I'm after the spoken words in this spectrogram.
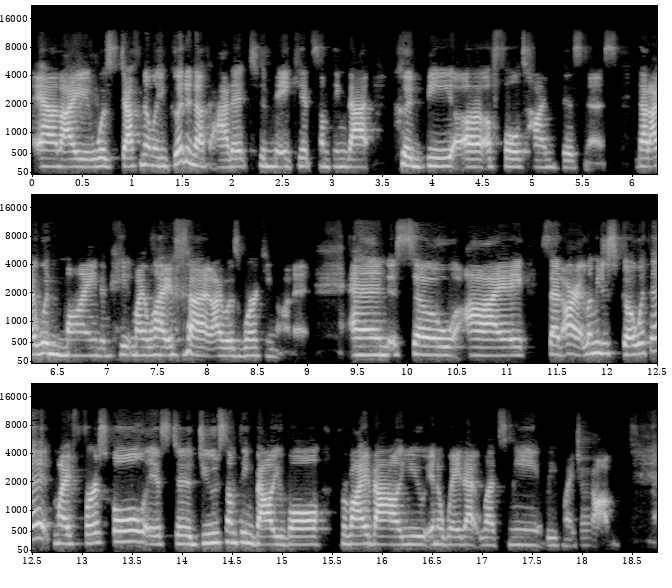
and i was definitely good enough at it to make it something that could be a, a full-time business that I wouldn't mind and hate my life that I was working on it. And so I said, all right, let me just go with it. My first goal is to do something valuable, provide value in a way that lets me leave my job.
